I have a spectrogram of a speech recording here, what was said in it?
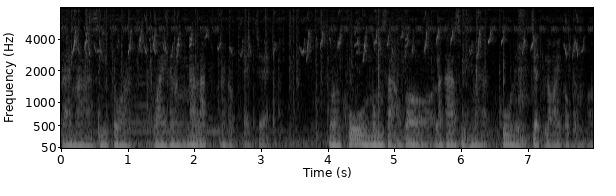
ได้มาสี่ ตัววัยกำลังน่ารักนะครับไก่แจ้ส่วนคู่นุ่มสาวก็ราคาสูงนะฮะคู่หนึ่งเจ็ดร้อยครับผม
